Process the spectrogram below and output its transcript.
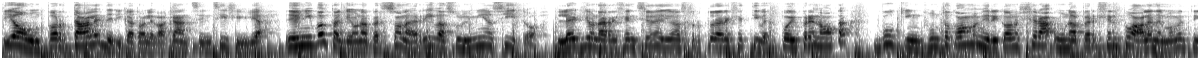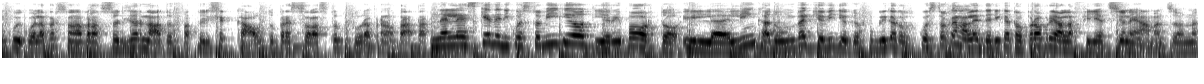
Io ho un portale dedicato alle vacanze in Sicilia e ogni volta che una persona arriva sul mio sito, legge una recensione di una struttura ricettiva e poi prenota, booking.com mi riconoscerà una percentuale nel momento in cui quella persona avrà soggiornato e fatto il checkout presso la struttura prenotata. Nelle schede di questo video ti riporto il link ad un vecchio video che ho pubblicato su questo canale dedicato proprio all'affiliazione Amazon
